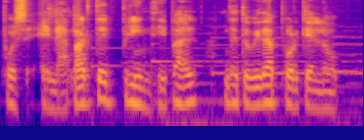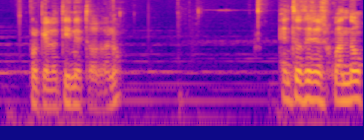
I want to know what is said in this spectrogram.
pues en la parte principal de tu vida porque lo, porque lo tiene todo, ¿no? Entonces es cuando,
